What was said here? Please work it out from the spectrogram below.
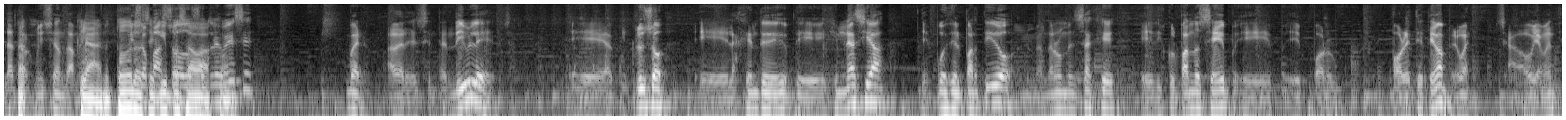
la transmisión también. Claro, todos los equipos dos O tres veces. Bueno, a ver, es entendible. Eh, incluso eh, la gente de, gimnasia, después del partido, me mandaron un mensaje eh, disculpándose por, por este tema, pero bueno, o sea, obviamente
